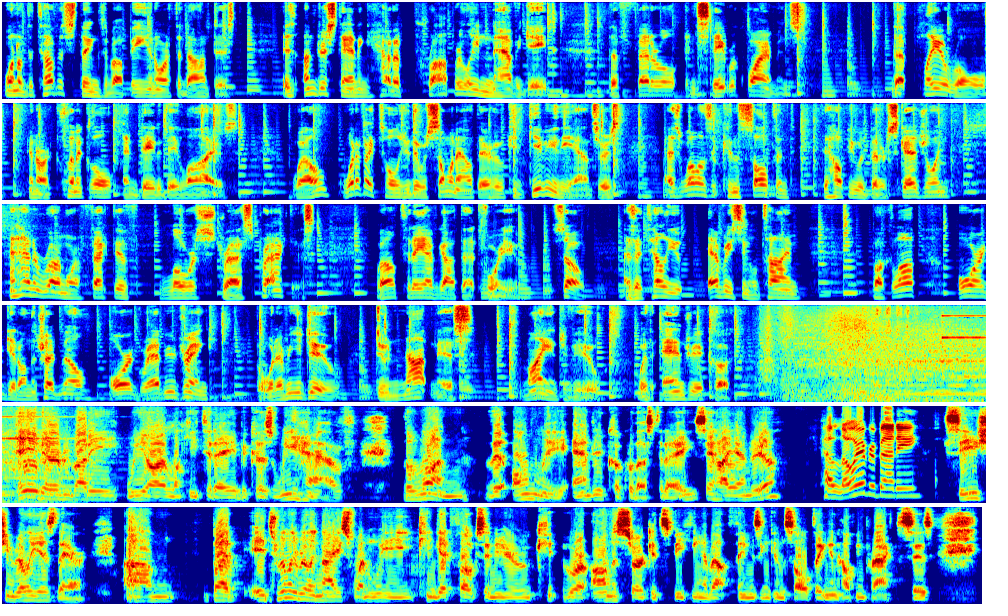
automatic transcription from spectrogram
One of the toughest things about being an orthodontist is understanding how to properly navigate the federal and state requirements that play a role in our clinical and day to day lives. Well, what if I told you there was someone out there who could give you the answers, as well as a consultant to help you with better scheduling and how to run a more effective, lower stress practice? Well, today I've got that for you. So, as I tell you every single time, buckle up or get on the treadmill or grab your drink. But whatever you do, do not miss my interview with Andrea Cook. Hey there, everybody. We are lucky today because we have the one, the only Andrea Cook with us today. Say hi, Andrea. Hello, everybody. See, she really is there. Um, but it's really, really nice when we can get folks in here who, are on the circuit speaking about things in consulting and helping practices.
